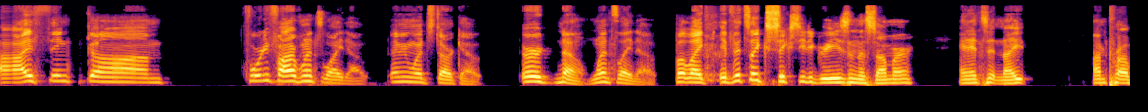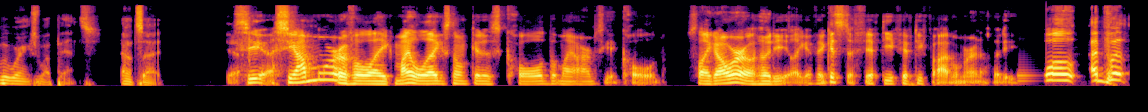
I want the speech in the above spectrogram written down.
I think, um, 45 when it's light out. I mean, when it's dark out, or no, when it's light out. But like, if it's like 60 degrees in the summer and it's at night, I'm probably wearing sweatpants outside. Yeah. See, see, I'm more of a like my legs don't get as cold, but my arms get cold. So like I'll wear a hoodie. Like if it gets to 50, 55, I'm wearing a hoodie. Well, I- but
